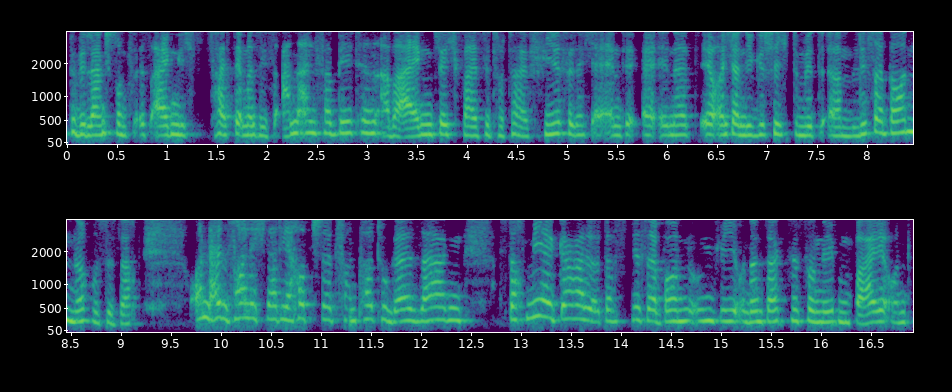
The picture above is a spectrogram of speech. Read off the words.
Pippi Langstrumpf ist eigentlich, das heißt ja immer, sie ist Analphabetin, aber eigentlich weiß sie total viel. Vielleicht erinnert ihr euch an die Geschichte mit ähm, Lissabon, ne, wo sie sagt, und dann soll ich da die Hauptstadt von Portugal sagen, ist doch mir egal, dass Lissabon irgendwie, und dann sagt sie so nebenbei und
